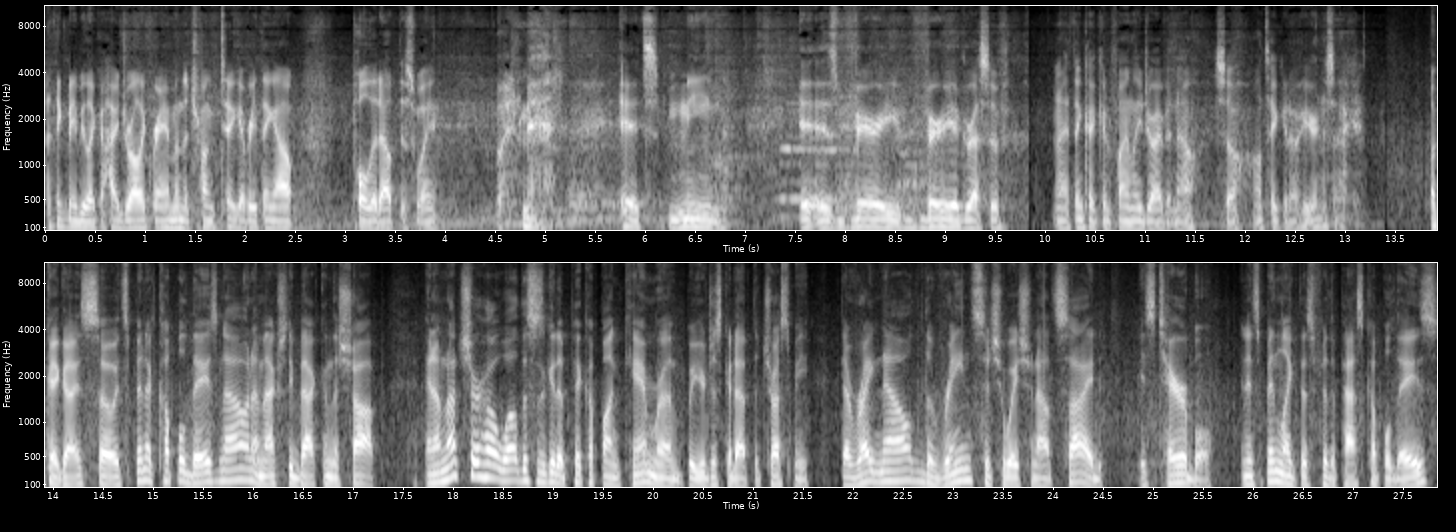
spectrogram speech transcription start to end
I think maybe like a hydraulic ram in the trunk, take everything out, pull it out this way. But man, it's mean. It is very, very aggressive. And I think I can finally drive it now. So I'll take it out here in a sec. Okay guys, so it's been a couple days now and I'm actually back in the shop. And I'm not sure how well this is gonna pick up on camera, but you're just gonna have to trust me that right now the rain situation outside is terrible. And it's been like this for the past couple days.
